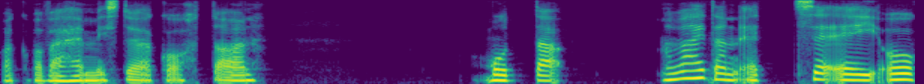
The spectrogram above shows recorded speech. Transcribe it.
vaikkapa vähemmistöjä kohtaan. Mutta mä väitän, että se ei ole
